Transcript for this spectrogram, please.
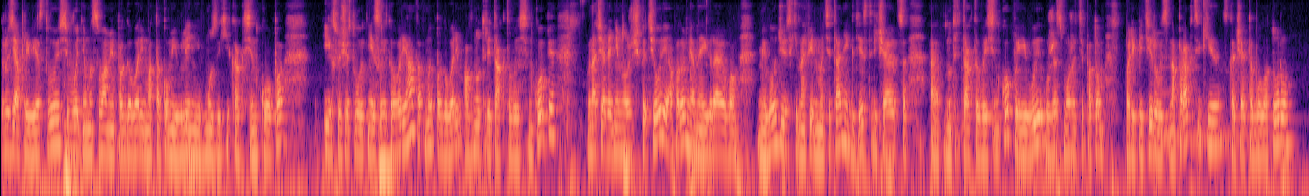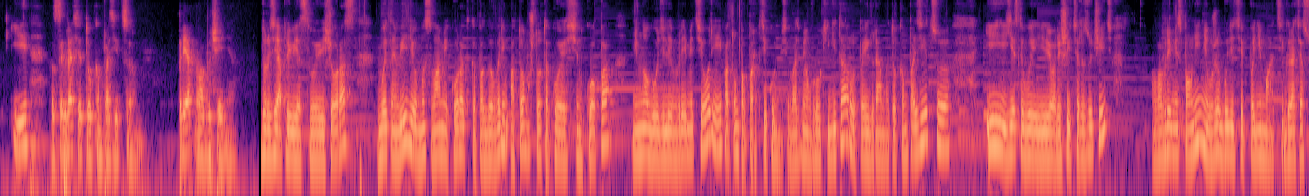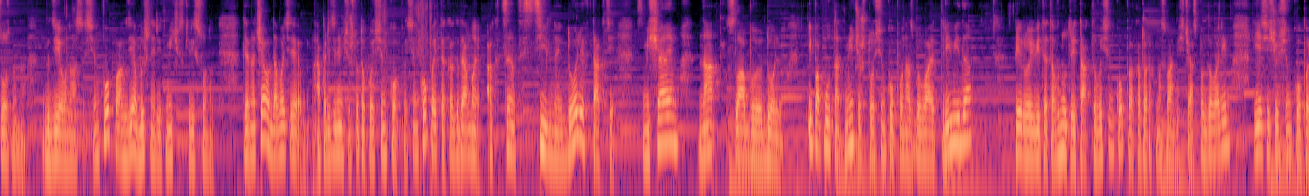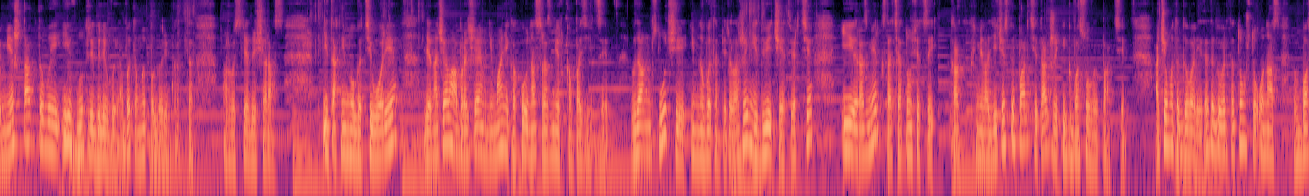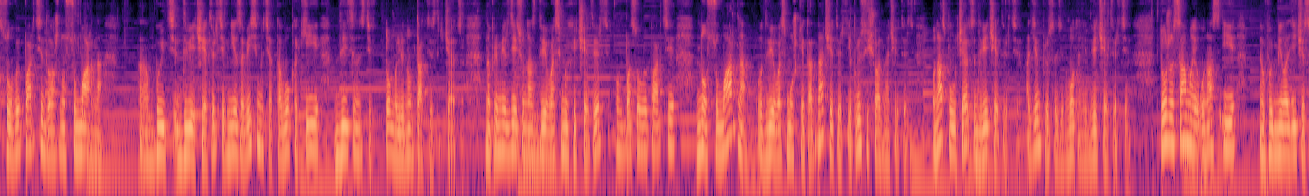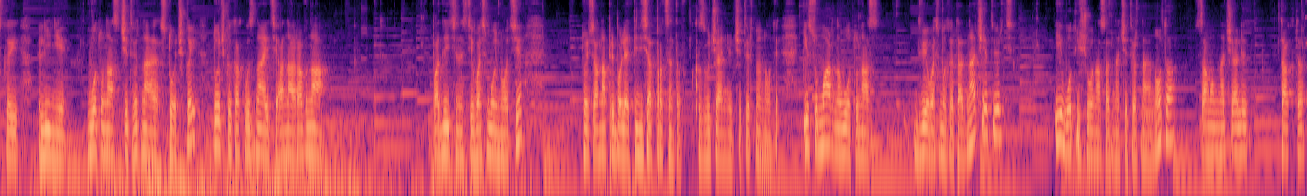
Друзья, приветствую! Сегодня мы с вами поговорим о таком явлении в музыке, как синкопа. Их существует несколько вариантов. Мы поговорим о внутритактовой синкопе. Вначале немножечко теории, а потом я наиграю вам мелодию из кинофильма «Титаник», где встречаются э, внутритактовые синкопы, и вы уже сможете потом порепетировать на практике, скачать табулатуру и сыграть эту композицию. Приятного обучения! Друзья, приветствую еще раз. В этом видео мы с вами коротко поговорим о том, что такое синкопа, немного уделим время теории и потом попрактикуемся. Возьмем в руки гитару, поиграем эту композицию, и если вы ее решите разучить, во время исполнения уже будете понимать, играть осознанно, где у нас синкопа, а где обычный ритмический рисунок. Для начала давайте определимся, что такое синкопа. Синкопа это когда мы акцент сильной доли в такте смещаем на слабую долю. И попутно отмечу, что синкопа у нас бывает три вида – Первый вид это внутритактовые синкопы, о которых мы с вами сейчас поговорим. Есть еще синкопы межтактовые и внутридолевые. Об этом мы поговорим как-то, может быть, в следующий раз. Итак, немного теории. Для начала обращаем внимание, какой у нас размер композиции. В данном случае, именно в этом переложении, две четверти. И размер, кстати, относится как к мелодической партии, так же и к басовой партии. О чем это говорит? Это говорит о том, что у нас в басовой партии должно суммарно быть две четверти вне зависимости от того, какие длительности в том или ином такте встречаются. Например, здесь у нас две восьмых и четверть в басовой партии, но суммарно вот две восьмушки это одна четверть и плюс еще одна четверть. У нас получается две четверти, один плюс один, вот они, две четверти. То же самое у нас и в мелодической линии. Вот у нас четвертная с точкой. Точка, как вы знаете, она равна по длительности восьмой ноте. То есть она прибавляет 50% к звучанию четвертной ноты. И суммарно вот у нас 2 восьмых это 1 четверть. И вот еще у нас одна четвертная нота в самом начале такта.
